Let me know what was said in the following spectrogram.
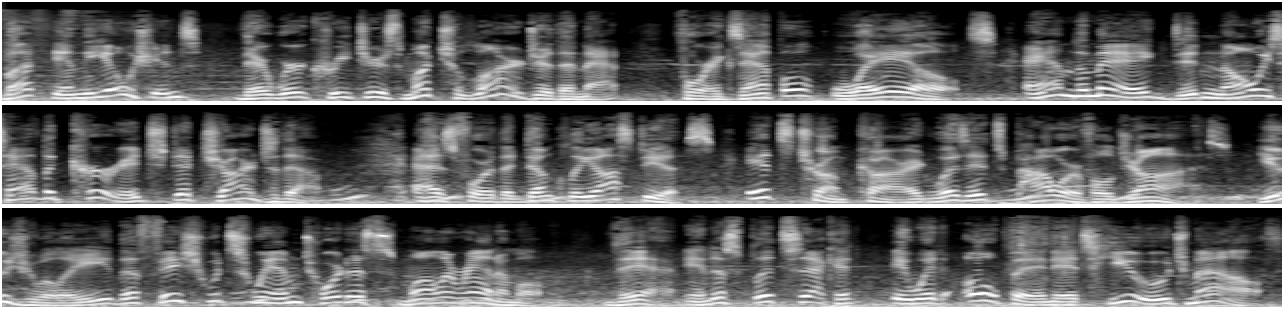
but in the oceans, there were creatures much larger than that, for example, whales, and the Meg didn't always have the courage to charge them. As for the Dunkleosteus, its trump card was its powerful jaws. Usually, the fish would swim toward a smaller animal. Then, in a split second, it would open its huge mouth,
